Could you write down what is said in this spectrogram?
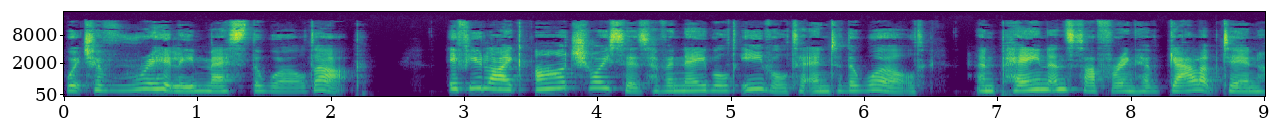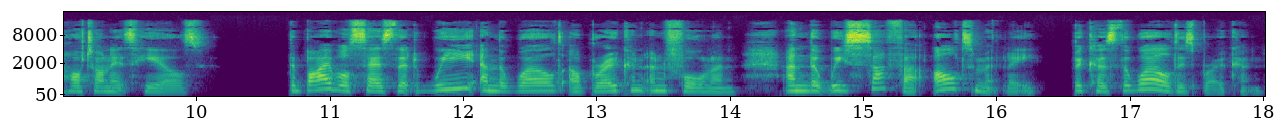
which have really messed the world up. If you like, our choices have enabled evil to enter the world, and pain and suffering have galloped in hot on its heels. The Bible says that we and the world are broken and fallen, and that we suffer ultimately because the world is broken.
